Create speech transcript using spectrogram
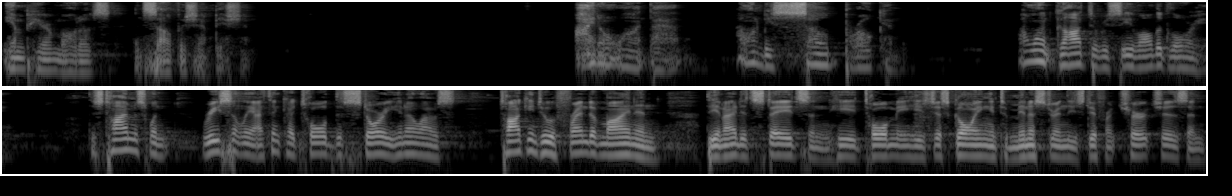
impure motives and selfish ambition. I don't want that. I want to be so broken. I want God to receive all the glory. There's times when recently, I think I told this story, you know, I was talking to a friend of mine in the United States and he told me he's just going to minister in these different churches and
